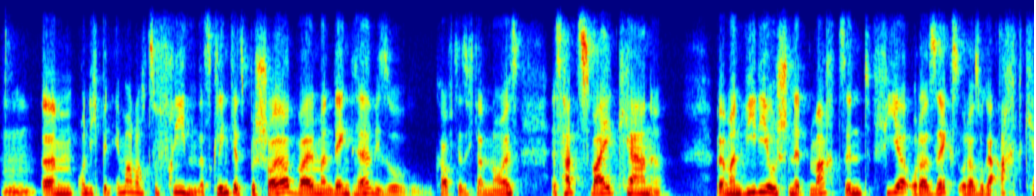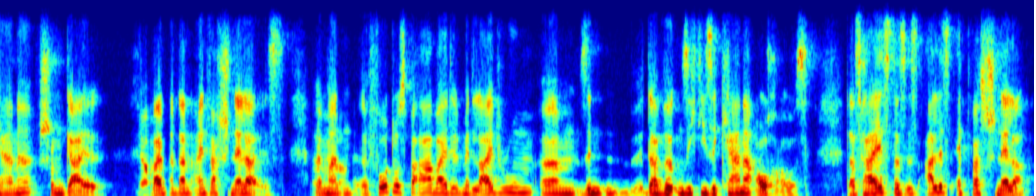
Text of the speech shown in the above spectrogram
Mhm. Ähm, und ich bin immer noch zufrieden. Das klingt jetzt bescheuert, weil man denkt, hä, wieso kauft er sich dann Neues? Es hat zwei Kerne. Wenn man Videoschnitt macht, sind vier oder sechs oder sogar acht Kerne schon geil, Ja. weil man dann einfach schneller ist. Ja, Wenn man äh, Fotos bearbeitet mit Lightroom, ähm, sind, da wirken sich diese Kerne auch aus. Das heißt, das ist alles etwas schneller.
